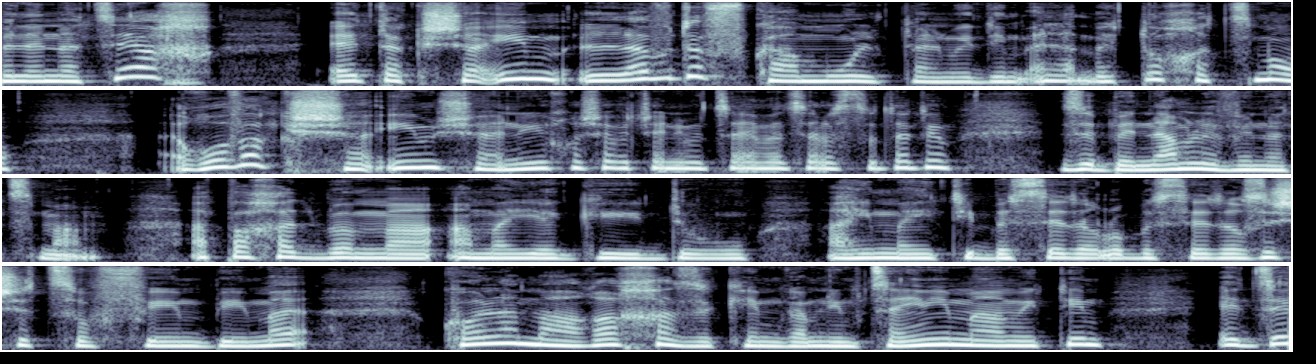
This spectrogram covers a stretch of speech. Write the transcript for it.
ולנצח את הקשיים לאו דווקא מול תלמידים, אלא בתוך עצמו. רוב הקשיים שאני חושבת שאני מציינת אצל הסטודנטים, זה בינם לבין עצמם. הפחד במה, מה יגידו, האם הייתי בסדר, לא בסדר, זה שצופים בי, מה... כל המערך הזה, כי הם גם נמצאים עם העמיתים, את זה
